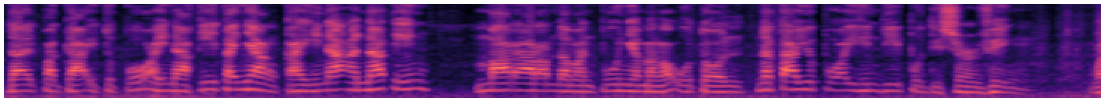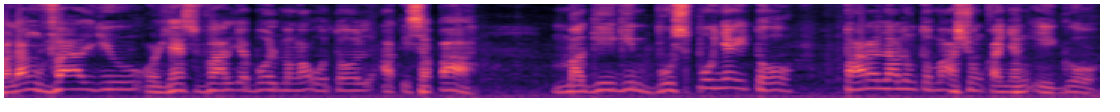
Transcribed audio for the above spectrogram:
Dahil pagka ito po ay nakita niyang kahinaan natin, mararamdaman po niya mga utol na tayo po ay hindi po deserving. Walang value or less valuable mga utol at isa pa, magiging boost po niya ito para lalong tumaas yung kanyang ego.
